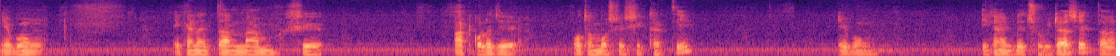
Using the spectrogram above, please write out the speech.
এবং এখানে তার নাম, সে আর্ট কলেজে প্রথম বর্ষের শিক্ষার্থী এবং এখানে যে ছবিটা আছে, তার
